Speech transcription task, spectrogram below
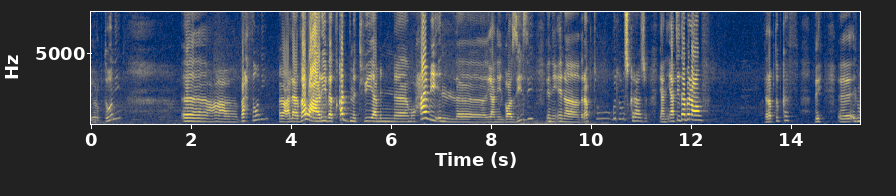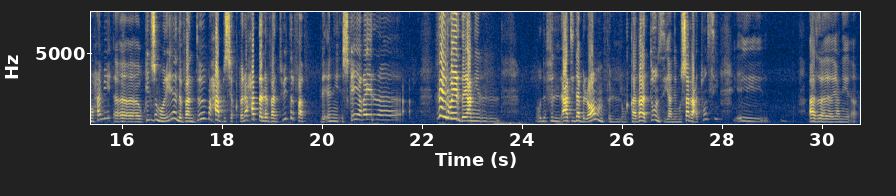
يربطوني. آه، بحثوني آه، على ضوء عريضة تقدمت فيها من آه، محامي يعني البعزيزي إني أنا ضربته قلت له مش كراجة. يعني اعتداء بالعنف. ضربته بكف. به المحامي وكيل الجمهورية ل 22 ما حبش يقبلها حتى ل 28 رفض لأني اشكية غير غير واردة يعني. في الاعتداء بالعنف في القضاء التونسي يعني المشرع التونسي يعني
